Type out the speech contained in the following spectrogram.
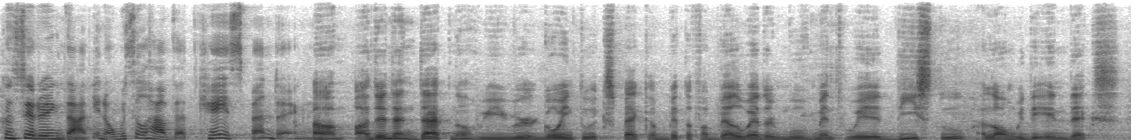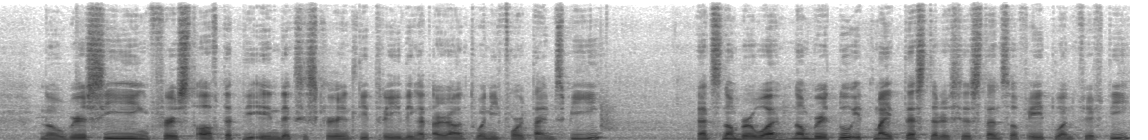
considering that, you know, we still have that case pending? Mm-hmm. Um, other than that, no, we were going to expect a bit of a bellwether movement with these two, along with the index. No, we're seeing first off that the index is currently trading at around 24 times PE. That's number one. Number two, it might test the resistance of 8150.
